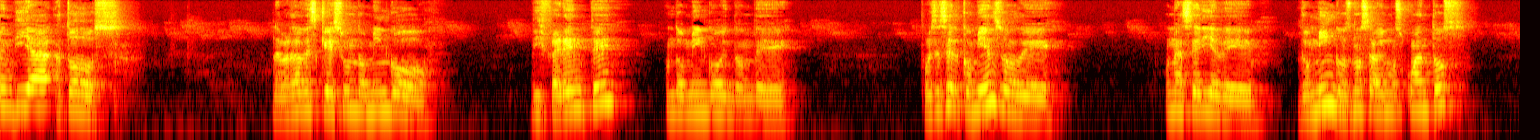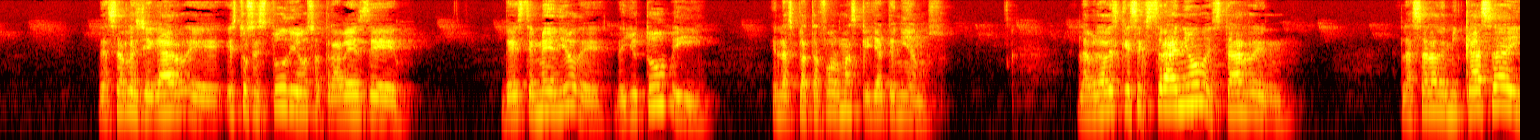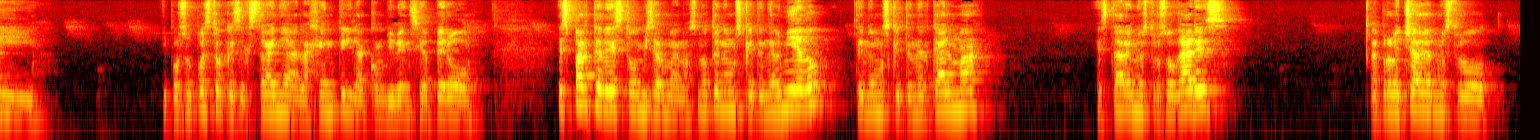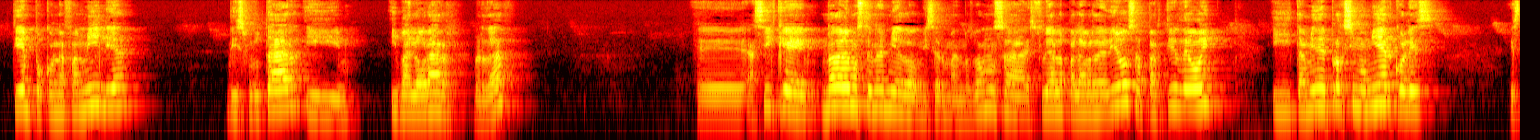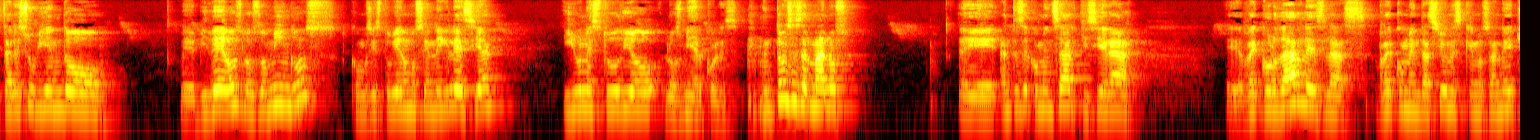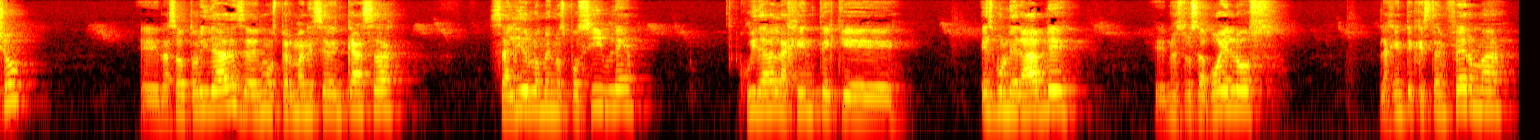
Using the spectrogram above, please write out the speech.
Buen día a todos. La verdad es que es un domingo diferente, un domingo en donde pues es el comienzo de una serie de domingos, no sabemos cuántos, de hacerles llegar eh, estos estudios a través de, de este medio, de, de YouTube y en las plataformas que ya teníamos. La verdad es que es extraño estar en la sala de mi casa y, y por supuesto que se extraña a la gente y la convivencia, pero es parte de esto, mis hermanos. No tenemos que tener miedo, tenemos que tener calma, estar en nuestros hogares, aprovechar nuestro tiempo con la familia, disfrutar y, y valorar, ¿verdad? Eh, así que no debemos tener miedo, mis hermanos. Vamos a estudiar la palabra de Dios a partir de hoy y también el próximo miércoles estaré subiendo eh, videos los domingos, como si estuviéramos en la iglesia, y un estudio los miércoles. Entonces, hermanos, eh, antes de comenzar, quisiera eh, recordarles las recomendaciones que nos han hecho. Las autoridades debemos permanecer en casa, salir lo menos posible, cuidar a la gente que es vulnerable, eh, nuestros abuelos, la gente que está enferma,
